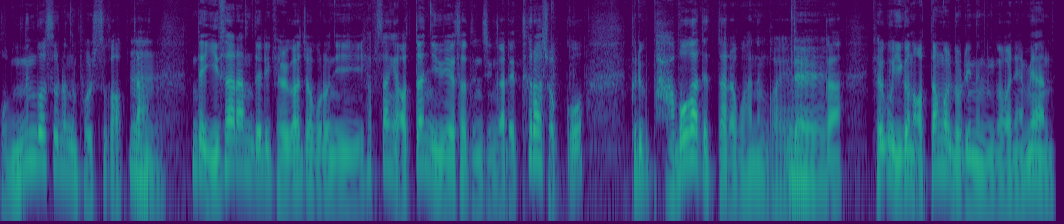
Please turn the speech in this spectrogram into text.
없는 것으로는 볼 수가 없다. 음. 근데 이 사람들이 결과적으로는 이 협상이 어떤 이유에서든지 간에 틀어졌고 그리고 바보가 됐다라고 하는 거예요. 네. 그러니까 결국 이건 어떤 걸 노리는 거냐면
